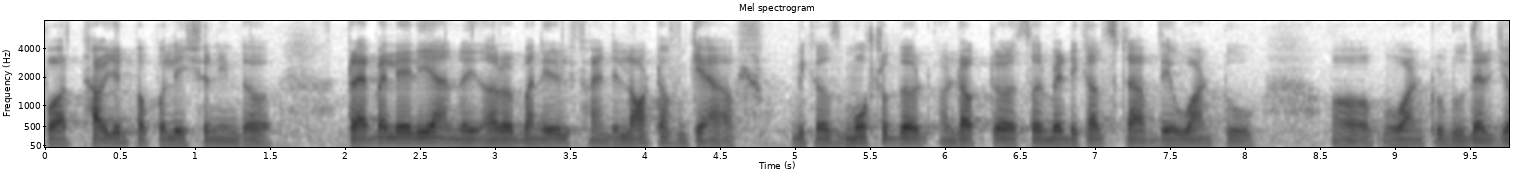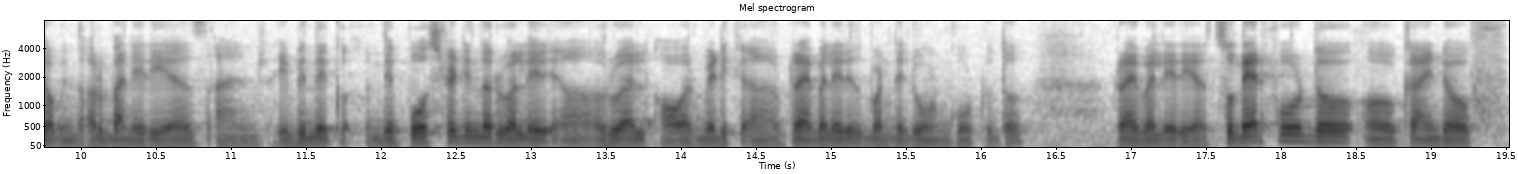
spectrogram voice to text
per thousand population in the tribal area and in urban area, will find a lot of gap because most of the uh, doctors or medical staff they want to uh, want to do their job in the urban areas and even they they posted in the rural uh, rural or medical uh, tribal areas, but they do not go to the tribal areas. So, therefore, the uh, kind of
